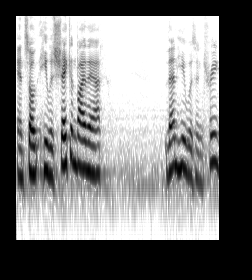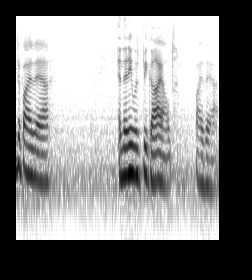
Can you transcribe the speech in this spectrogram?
And so he was shaken by that. Then he was intrigued by that. And then he was beguiled by that.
